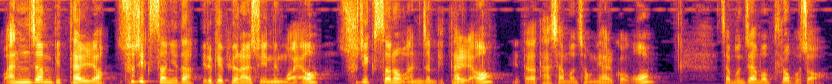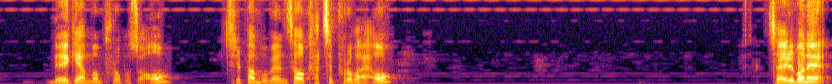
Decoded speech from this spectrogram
완전 비탄력, 수직선이다. 이렇게 표현할 수 있는 거예요. 수직선은 완전 비탄력. 이따가 다시 한번 정리할 거고. 자 문제 한번 풀어보죠. 4개 한번 풀어보죠. 칠판 보면서 같이 풀어봐요. 자 1번에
